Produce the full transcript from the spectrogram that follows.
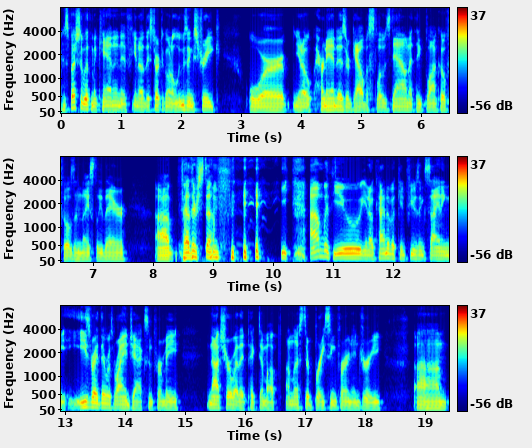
especially with Mackanin. If you know they start to go on a losing streak, or you know Hernandez or Galvis slows down. I think Blanco fills in nicely there. Um, Featherston, I'm with you. You know, kind of a confusing signing. He's right there with Ryan Jackson for me. Not sure why they picked him up unless they're bracing for an injury, um,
